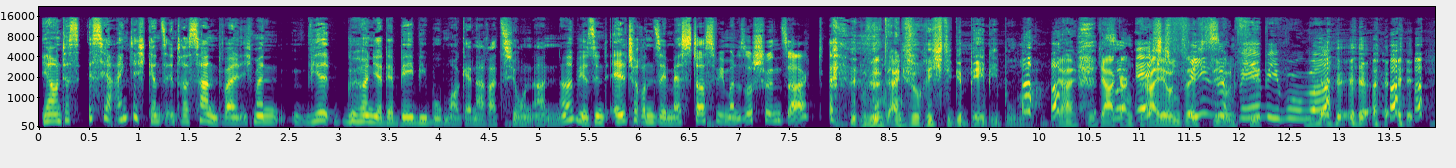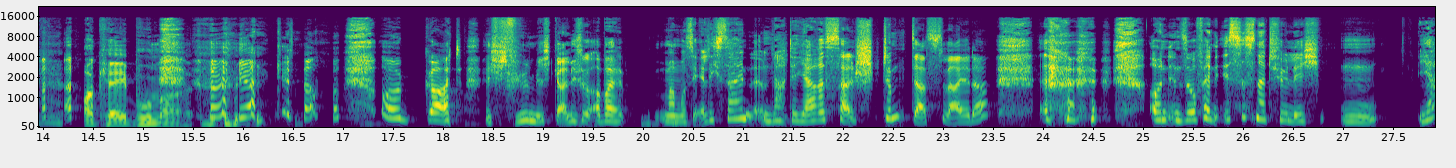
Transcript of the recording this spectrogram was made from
Ja, und das ist ja eigentlich ganz interessant, weil ich meine, wir gehören ja der Babyboomer-Generation an. Ne? Wir sind älteren Semesters, wie man so schön sagt. Wir sind eigentlich so richtige Babyboomer. Ja, Jahrgang so 63 und 4. Babyboomer. okay, Boomer. ja, genau. Oh Gott, ich fühle mich gar nicht so, aber man muss ehrlich sein, nach der Jahreszahl stimmt das leider. Und insofern ist es natürlich hm, ja,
